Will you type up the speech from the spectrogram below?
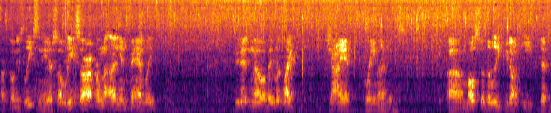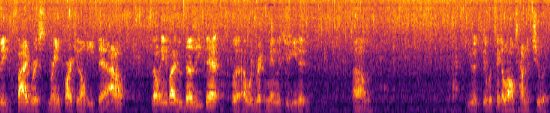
I'll throw these leeks in here. So leeks are from the onion family. If you didn't know, they look like giant green onions. Uh, most of the leek you don't eat. That big fibrous green part, you don't eat that. I don't know anybody who does eat that, but I wouldn't recommend that you eat it. Um, would, it would take a long time to chew it.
